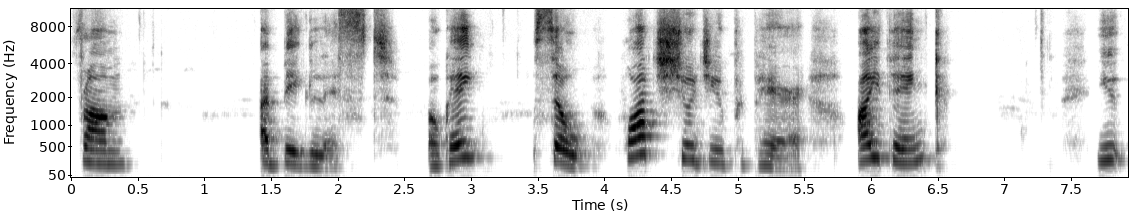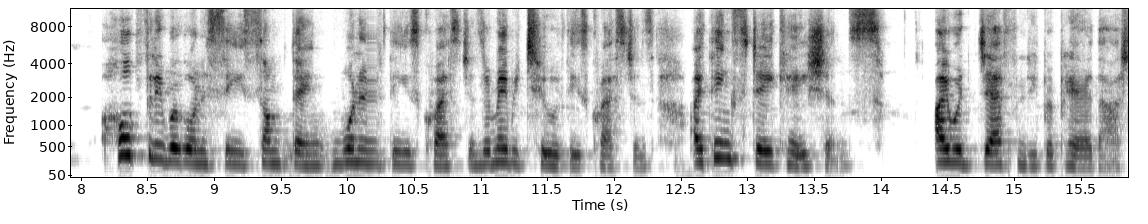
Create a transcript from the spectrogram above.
from a big list. Okay. So what should you prepare? I think you hopefully we're going to see something, one of these questions, or maybe two of these questions. I think staycations. I would definitely prepare that.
